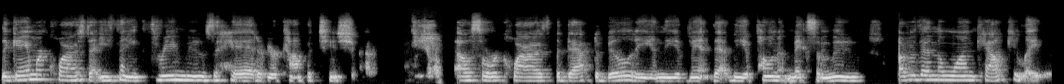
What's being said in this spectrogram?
the game requires that you think three moves ahead of your competition. It also requires adaptability in the event that the opponent makes a move other than the one calculated.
